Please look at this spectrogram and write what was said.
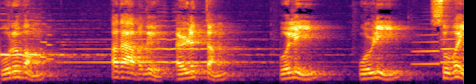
உருவம் அதாவது அழுத்தம் ஒலி ஒளி சுவை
